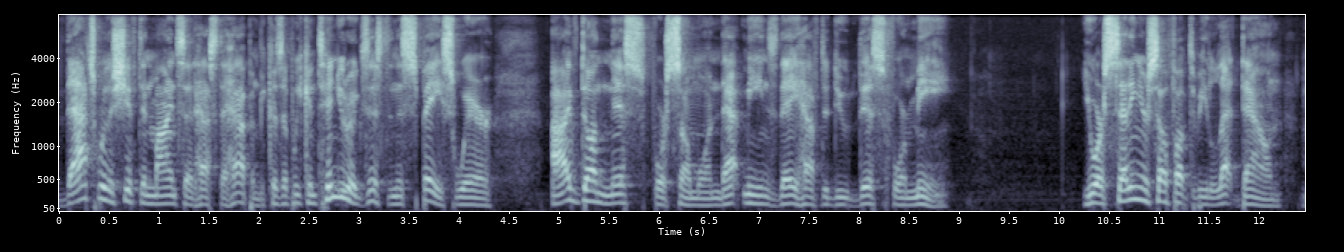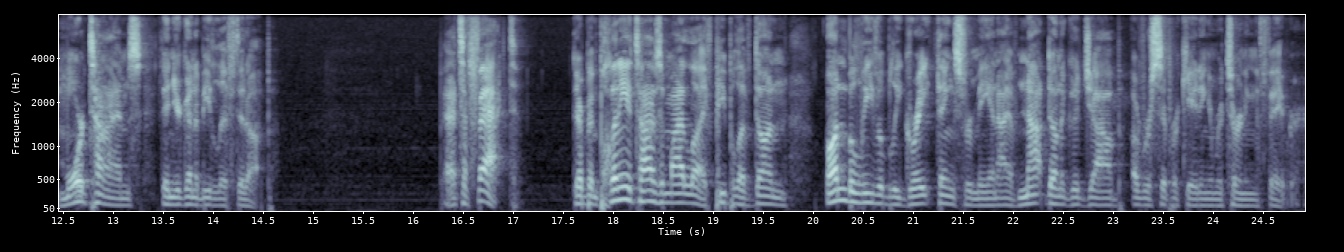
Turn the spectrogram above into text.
That's where the shift in mindset has to happen because if we continue to exist in this space where I've done this for someone, that means they have to do this for me. You are setting yourself up to be let down more times than you're going to be lifted up. That's a fact. There have been plenty of times in my life people have done unbelievably great things for me, and I have not done a good job of reciprocating and returning the favor.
